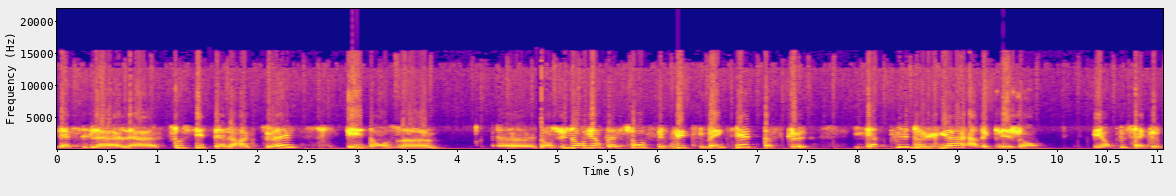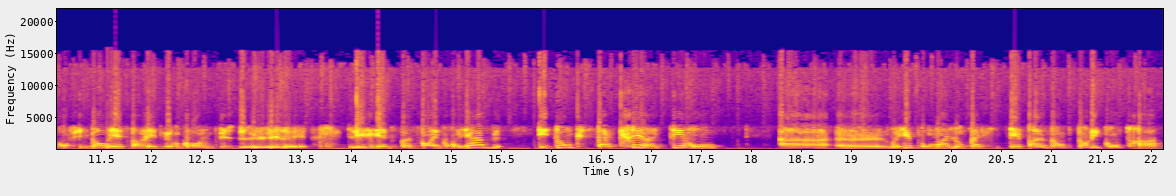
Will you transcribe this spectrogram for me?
La, société à l'heure actuelle est dans un euh, dans une orientation, si vous voulez, qui m'inquiète parce que il n'y a plus de lien avec les gens. Et en plus, avec le confinement, vous voyez, ça réduit encore plus les, liens de façon incroyable. Et donc, ça crée un terreau euh, vous voyez, pour moi, l'opacité, par exemple, dans les contrats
